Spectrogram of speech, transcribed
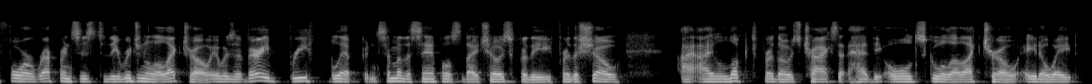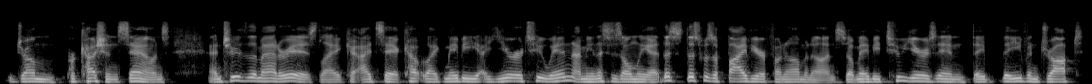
for references to the original Electro, it was a very brief blip. And some of the samples that I chose for the for the show, I, I looked for those tracks that had the old school Electro 808 drum percussion sounds. And truth of the matter is, like I'd say a couple, like maybe a year or two in. I mean, this is only a this this was a five year phenomenon. So maybe two years in, they they even dropped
